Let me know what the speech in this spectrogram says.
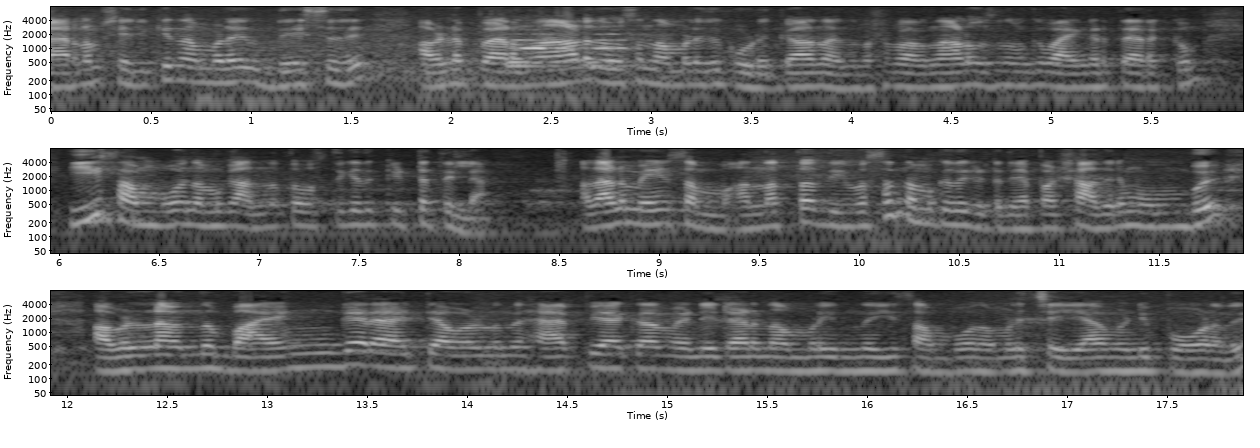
കാരണം ശരിക്കും നമ്മൾ ഉദ്ദേശിച്ചത് അവളുടെ പിറന്നാൾ ദിവസം നമ്മളിത് കൊടുക്കാന്നായിരുന്നു. പക്ഷെ പിറന്നാൾ ദിവസം നമുക്ക് ഭയങ്കര തിരക്കും. ഈ സംഭവം നമുക്ക് അന്നത്തെ ദിവസത്തേക്ക് ഇത് കിട്ടത്തില്ല. അതാണ് മെയിൻ സംഭവം അന്നത്തെ ദിവസം നമുക്കിത് കിട്ടുന്നില്ല. പക്ഷെ അതിനു മുമ്പ് അവളെ ഒന്ന് ഭയങ്കരമായിട്ട് അവളെ ഒന്ന് ഹാപ്പി ആക്കാൻ വേണ്ടിയിട്ടാണ് നമ്മൾ ഇന്ന് ഈ സംഭവം നമ്മൾ ചെയ്യാൻ വേണ്ടി പോണത്.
